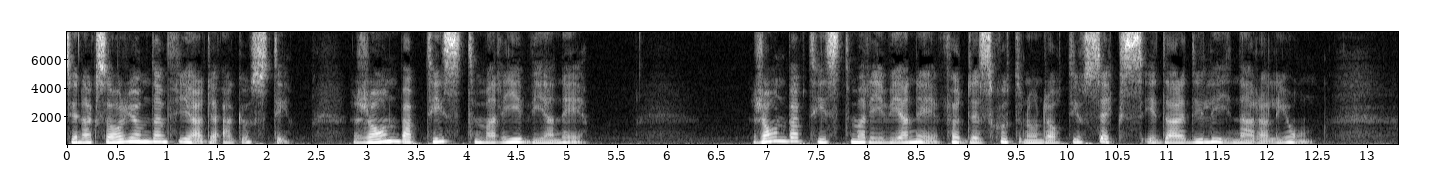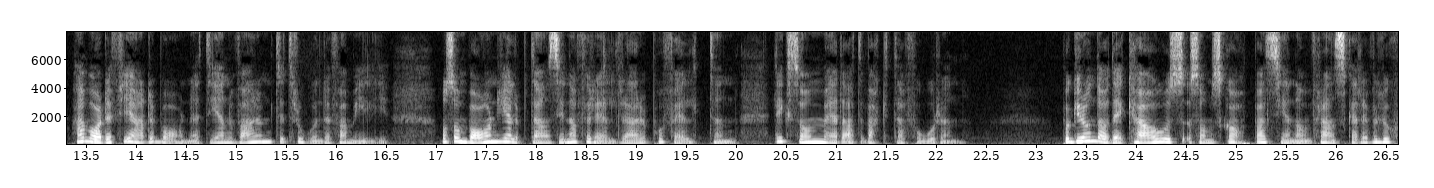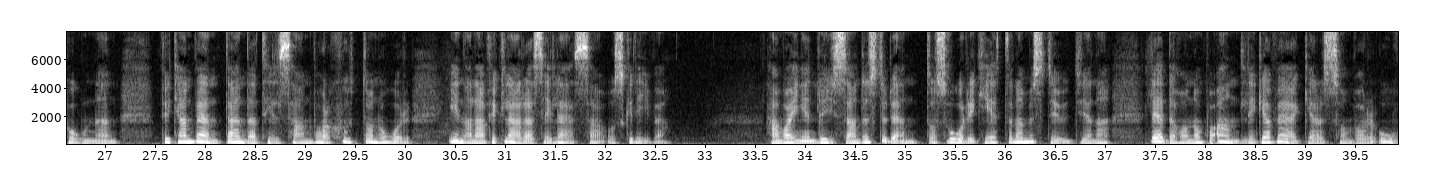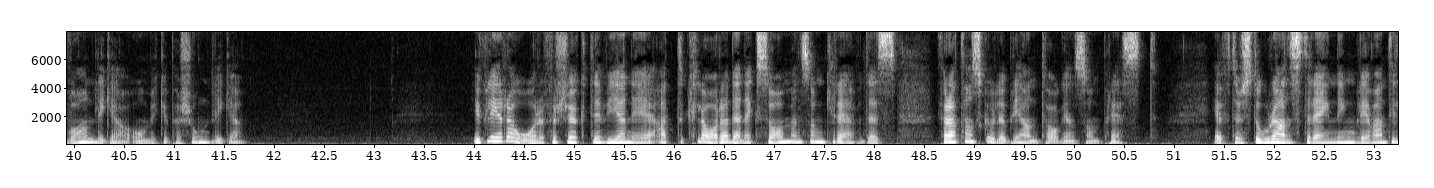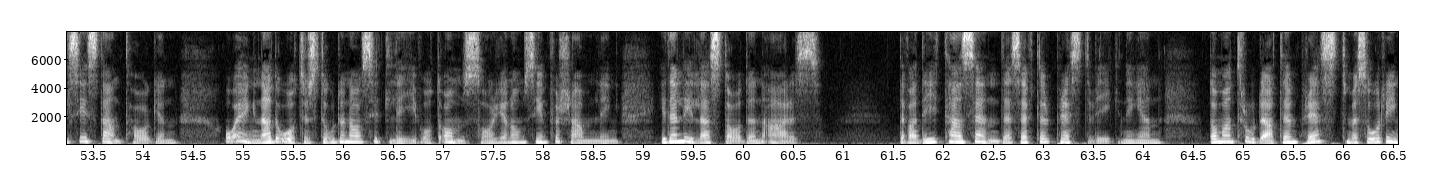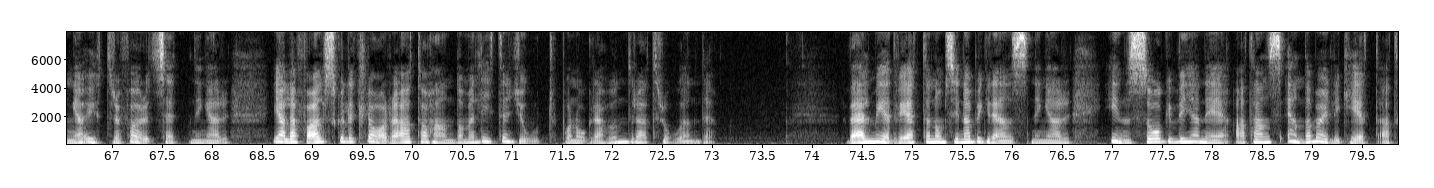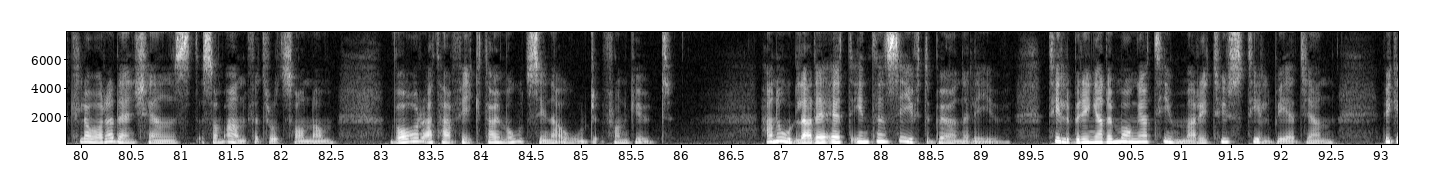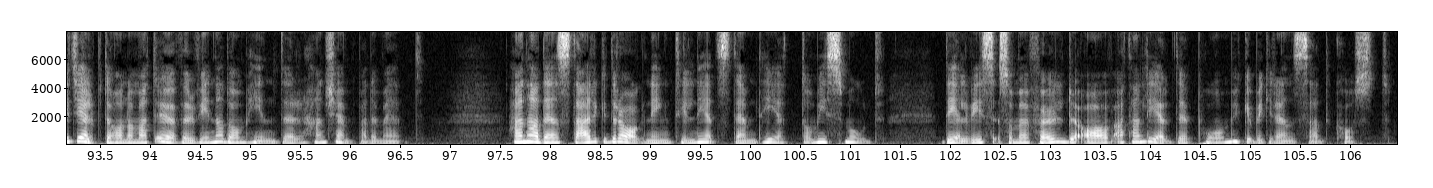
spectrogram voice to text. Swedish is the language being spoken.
Synaxarium den 4 augusti Jean-Baptiste Marie Vianney Jean-Baptiste Marie Vianney föddes 1786 i Dardilly nära Lyon. Han var det fjärde barnet i en varmt troende familj och som barn hjälpte han sina föräldrar på fälten liksom med att vakta fåren. På grund av det kaos som skapats genom franska revolutionen fick han vänta ända tills han var 17 år innan han fick lära sig läsa och skriva. Han var ingen lysande student och svårigheterna med studierna ledde honom på andliga vägar som var ovanliga och mycket personliga. I flera år försökte Vianney att klara den examen som krävdes för att han skulle bli antagen som präst. Efter stor ansträngning blev han till sist antagen och ägnade återstoden av sitt liv åt omsorgen om sin församling i den lilla staden Ars. Det var dit han sändes efter prästvigningen då man trodde att en präst med så ringa yttre förutsättningar i alla fall skulle klara att ta hand om en liten jord på några hundra troende. Väl medveten om sina begränsningar insåg Vianney att hans enda möjlighet att klara den tjänst som anförtrotts honom var att han fick ta emot sina ord från Gud. Han odlade ett intensivt böneliv, tillbringade många timmar i tyst tillbedjan, vilket hjälpte honom att övervinna de hinder han kämpade med. Han hade en stark dragning till nedstämdhet och missmod, delvis som en följd av att han levde på mycket begränsad kost.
